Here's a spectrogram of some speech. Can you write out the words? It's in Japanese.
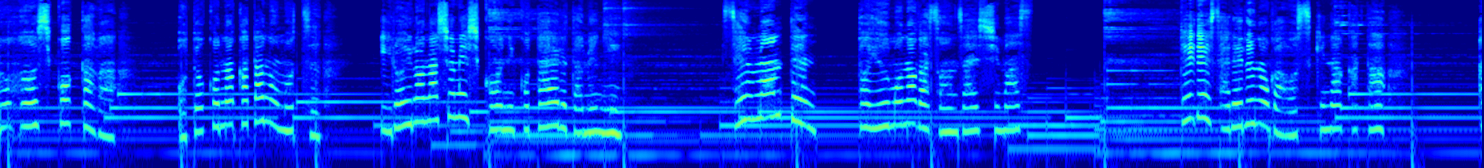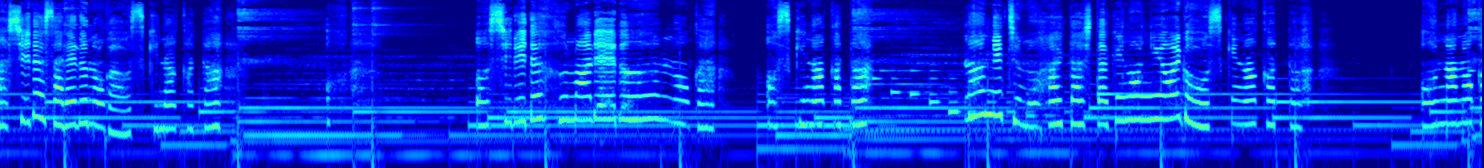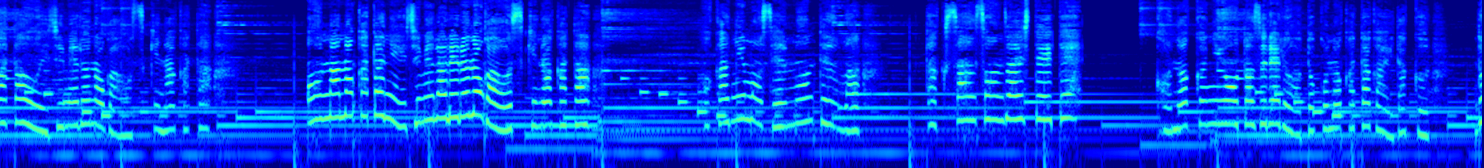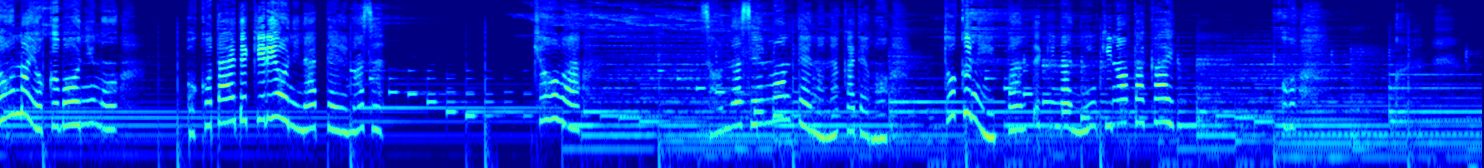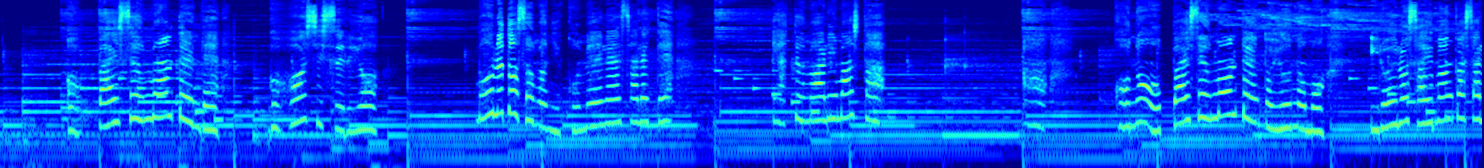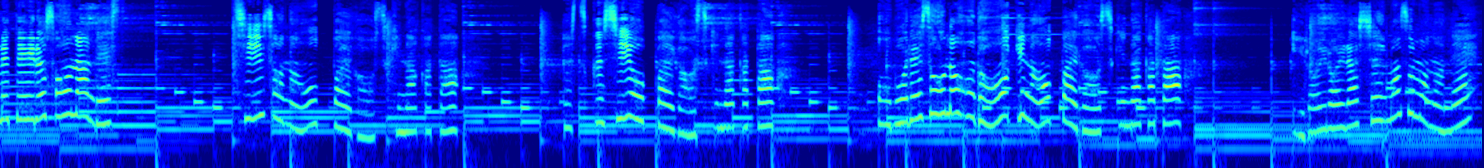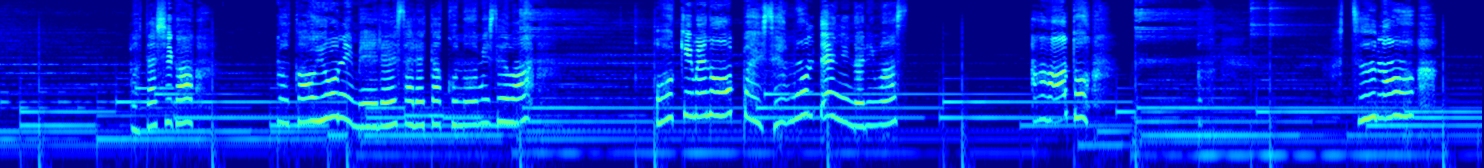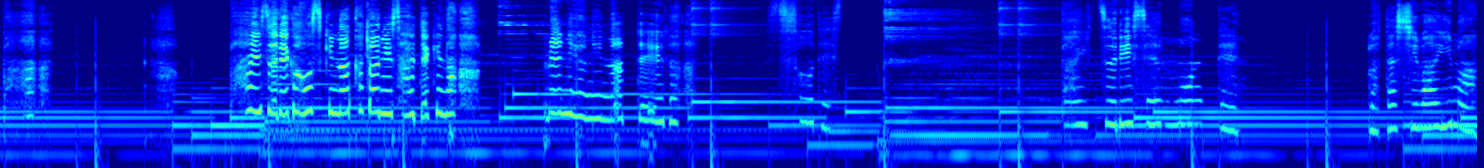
の奉仕国家は男の方の持ついろいろな趣味思考に応えるために専門店というものが存在します。手でされるのがお好きな方足でされるのがお好きな方おお尻で踏まれるのがお好きな方何日も履いた下着の匂いがお好きな方女の方をいじめるのがお好きな方。女の方にいじめられるのがお好きな方。他にも専門店はたくさん存在していてこの国を訪れる男の方が抱くどんな欲望にもお答えできるようになっています。今日はそんな専門店の中でも特に一般的な人気の高いおおっぱい専門店でご奉仕するようボルト様にご命令されてやってまいりました。あこのおっぱい専門店というのもいろいろ細分化されているそうなんです。小さなおっぱいがお好きな方美しいおっぱいがお好きな方溺れそうなほど大きなおっぱいがお好きな方いろいろいらっしゃいますものね。私が向かうように命令されたこのお店は大きめのおっぱい専門店になります。ああと普通のパパイ釣りがお好きな方に最適なメニューになっている。そうです。パイ釣り専門店。私は今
